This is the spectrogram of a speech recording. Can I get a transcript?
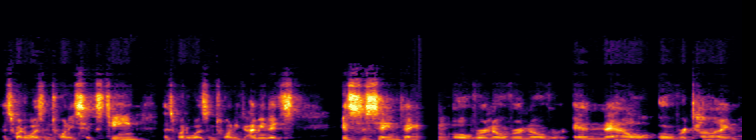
That's what it was in 2016. That's what it was in 20. I mean, it's it's the same thing over and over and over. And now, over time,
